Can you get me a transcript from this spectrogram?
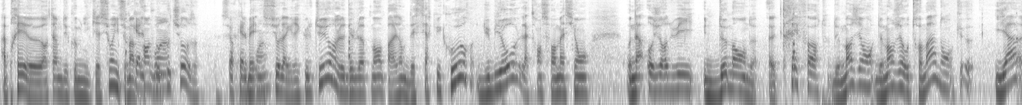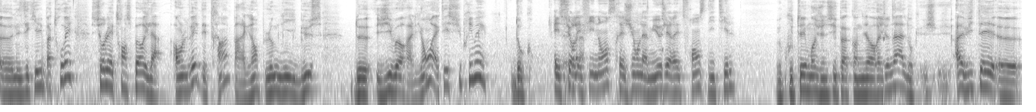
Après, euh, en termes de communication, il peut m'apprendre beaucoup de choses. Sur quel Mais point Sur l'agriculture, le développement, par exemple, des circuits courts, du bio, la transformation. On a aujourd'hui une demande euh, très forte de manger, de manger autrement, donc il y a les équilibres à trouver. Sur les transports, il a enlevé des trains, par exemple, l'omnibus de Givor à Lyon a été supprimé. Donc, Et sur les finances, région la mieux gérée de France, dit-il? Écoutez, moi je ne suis pas candidat au régional, donc invitez euh,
